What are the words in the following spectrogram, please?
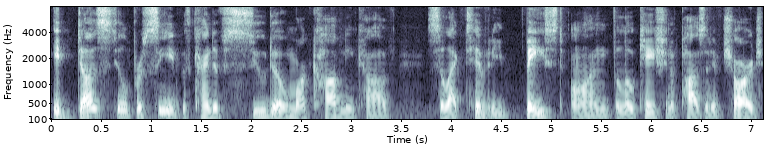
it does still proceed with kind of pseudo-Markovnikov selectivity based on the location of positive charge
